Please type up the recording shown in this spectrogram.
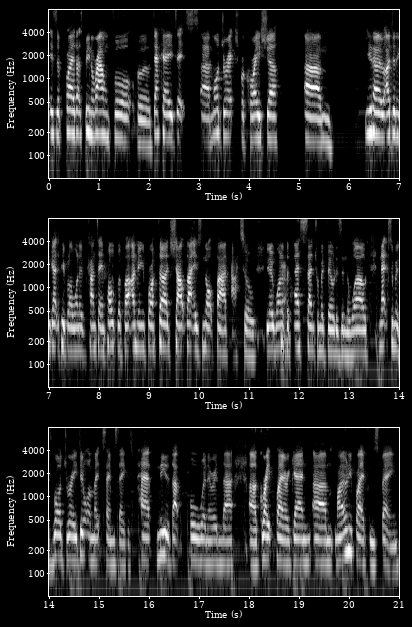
is a player that's been around for for decades. It's uh, Modric for Croatia. Um, you know, I didn't get the people I wanted, Kante and Pogba, but I mean, for a third shout, that is not bad at all. You know, one of the best central midfielders in the world. Next to him is Rodri. Didn't want to make the same mistake as Pep. Needed that ball winner in there. Uh, great player again. Um, my only player from Spain.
